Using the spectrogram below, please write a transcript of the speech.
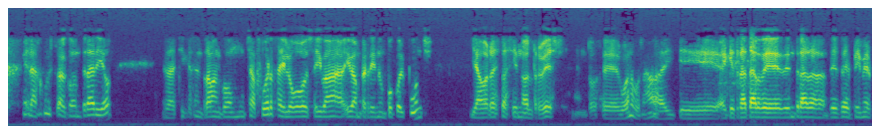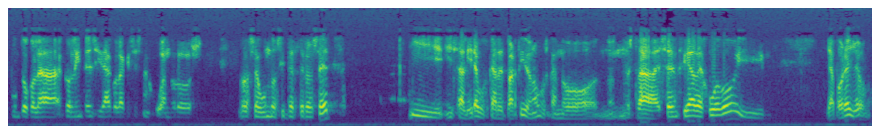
era, justo al contrario, las chicas entraban con mucha fuerza y luego se iba, iban perdiendo un poco el punch y ahora está siendo al revés. Entonces, bueno, pues nada, hay que, hay que tratar de, entrar desde el primer punto con la, con la intensidad con la que se están jugando los, los segundos y terceros sets y, y salir a buscar el partido, ¿no? Buscando nuestra esencia de juego y, ya por ello,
